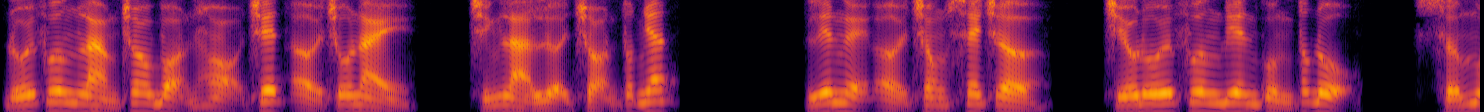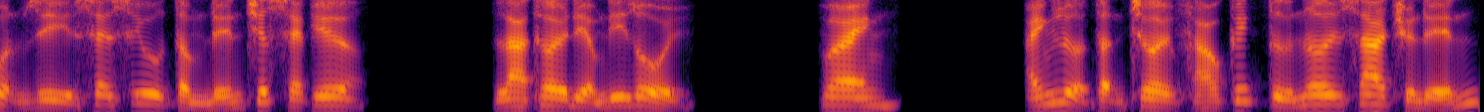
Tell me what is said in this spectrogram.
đối phương làm cho bọn họ chết ở chỗ này, chính là lựa chọn tốt nhất. Liên nghệ ở trong xe chờ, chiếu đối phương điên cuồng tốc độ, sớm muộn gì sẽ siêu tầm đến chiếc xe kia. Là thời điểm đi rồi. Và anh, ánh lửa tận trời pháo kích từ nơi xa truyền đến,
